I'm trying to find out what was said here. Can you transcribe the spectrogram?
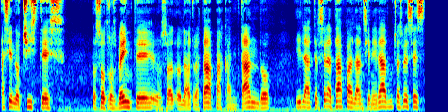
haciendo chistes, los otros 20, la otra etapa, cantando, y la tercera etapa, la ancianidad. Muchas veces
